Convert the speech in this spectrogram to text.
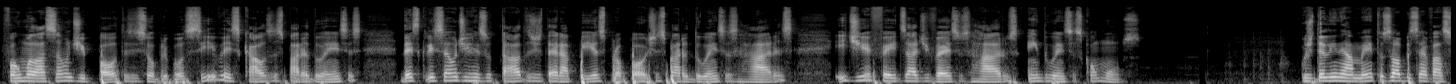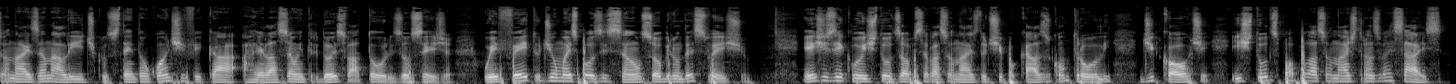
formulação de hipóteses sobre possíveis causas para doenças, descrição de resultados de terapias propostas para doenças raras e de efeitos adversos raros em doenças comuns. Os delineamentos observacionais analíticos tentam quantificar a relação entre dois fatores, ou seja, o efeito de uma exposição sobre um desfecho. Estes incluem estudos observacionais do tipo caso-controle, de corte e estudos populacionais transversais.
